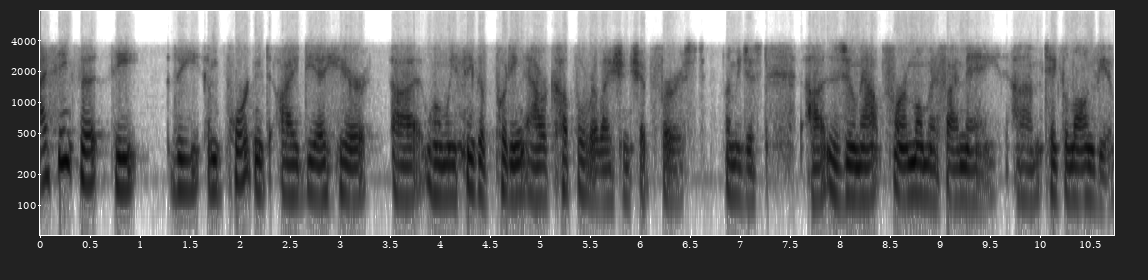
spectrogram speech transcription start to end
I think that the the important idea here uh, when we think of putting our couple relationship first. Let me just uh, zoom out for a moment, if I may, um, take the long view.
